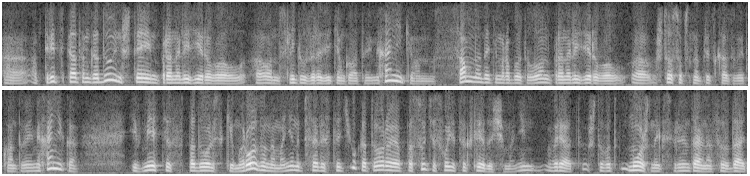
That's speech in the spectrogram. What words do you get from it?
А, а в 1935 году Эйнштейн проанализировал, он следил за развитием квантовой механики, он сам над этим работал, он проанализировал, а, что, собственно, предсказывает квантовая механика – и вместе с Подольским и Розаном они написали статью, которая, по сути, сводится к следующему. Они говорят, что вот можно экспериментально создать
